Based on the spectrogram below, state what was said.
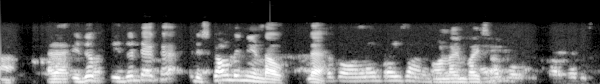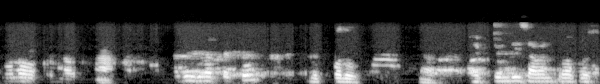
ആ അല്ല ഇത് ഇതിന്റെ ഒക്കെ ഡിസ്കൗണ്ട് ഇനി ഉണ്ടാവും അല്ലേ? ഓൺലൈൻ പ്രൈസ് ആണ്. ഓൺലൈൻ പ്രൈസ് പറഞ്ഞ ഡിസ്കൗണ്ട് ഓഫർ ഉണ്ടാവും. ആ. അത് ഇരുപത്തെട്ടും മുപ്പതും. F twenty seven pro plus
